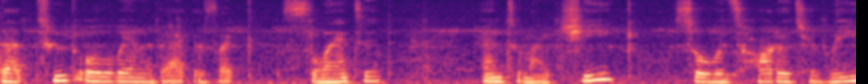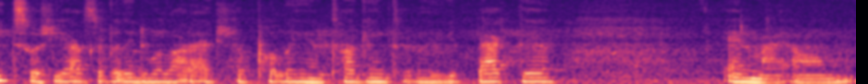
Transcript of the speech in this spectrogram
that tooth all the way in the back is like slanted into my cheek so it's harder to reach so she has to really do a lot of extra pulling and tugging to really get back there. And my um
